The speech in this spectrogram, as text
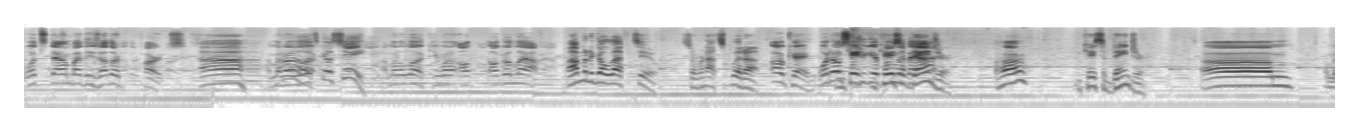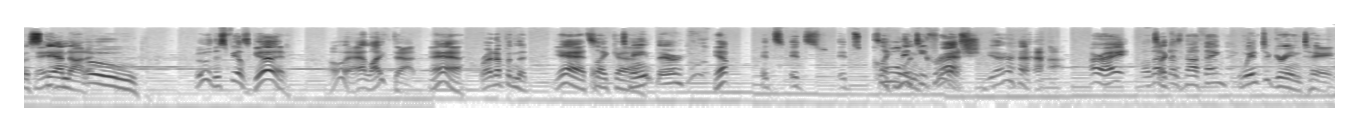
what's down by these other parts? Uh, I'm gonna oh, Let's go see. I'm gonna look. You want? I'll, I'll go left. I'm gonna go left too, so we're not split up. Okay. What else ca- did you get in case from of bat? danger. Uh huh? In case of danger. Um, I'm gonna Okay. stand on it. Ooh, ooh, this feels good. Oh, I like that. Yeah, Right up in the yeah. It's like uh, taint there. Yep. It's it's it's cool like minty and crisp. fresh. Yeah. All right. Well, that like- does nothing. Wintergreen taint.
